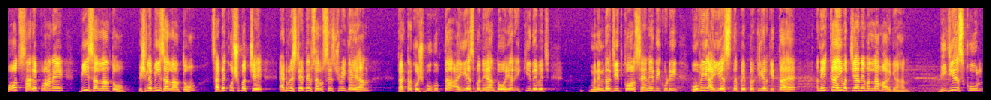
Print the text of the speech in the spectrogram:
ਬਹੁਤ ਸਾਰੇ ਪੁਰਾਣੇ 20 ਸਾਲਾਂ ਤੋਂ, ਪਿਛਲੇ 20 ਸਾਲਾਂ ਤੋਂ ਸਾਡੇ ਕੁਝ ਬੱਚੇ ਐਡਮਿਨਿਸਟ੍ਰੇਟਿਵ ਸਰਵਿਸਿਜ਼ 'ਚ ਵੀ ਗਏ ਹਨ। ਡਾਕਟਰ ਖੁਸ਼ਬੂ ਗੁਪਤਾ ਆਈਏਐਸ ਬਣੇ ਹਨ 2021 ਦੇ ਵਿੱਚ। ਮਨਿੰਦਰਜੀਤ ਕੌਰ ਸੈਨੇ ਦੀ ਕੁੜੀ, ਉਹ ਵੀ ਆਈਏਐਸ ਦਾ ਪੇਪਰ ਕਲੀਅਰ ਕੀਤਾ ਹੈ। ਅਨੇਕਾਂ ਹੀ ਬੱਚਿਆਂ ਨੇ ਮੱਲਾ ਮਾਰੀਆਂ ਹਨ। ਬੀਜੀਐਸ ਸਕੂਲ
